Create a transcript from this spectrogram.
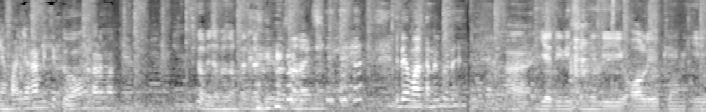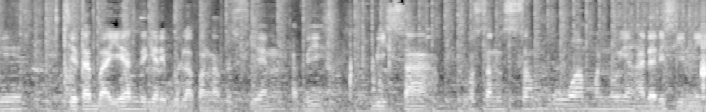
Yang panjangan dikit dong kalimatnya. Gak bisa bahasa pendek masalahnya. udah makan dulu deh. Ah, jadi di sini di all you can eat kita bayar 3.800 yen tapi bisa pesan semua menu yang ada di sini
